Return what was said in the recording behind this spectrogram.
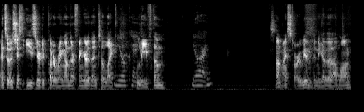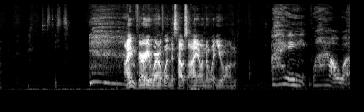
And so it was just easier to put a ring on their finger than to like okay? leave them. You alright? it's not my story. We haven't been together that long. I'm very aware of what in this house I own and what you own. I wow.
